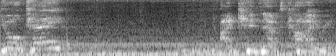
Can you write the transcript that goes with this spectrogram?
You okay? I kidnapped Kairi,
